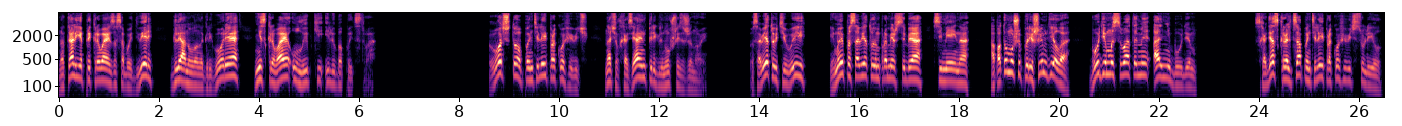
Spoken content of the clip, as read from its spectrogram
Наталья, прикрывая за собой дверь, глянула на Григория, не скрывая улыбки и любопытства. «Вот что, Пантелей Прокофьевич», — начал хозяин, переглянувшись с женой. «Посоветуйте вы, и мы посоветуем промеж себя семейно, а потом уж и порешим дело, Будем мы сватами, аль не будем. Сходя с крыльца, Пантелей Прокофьевич сулил.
